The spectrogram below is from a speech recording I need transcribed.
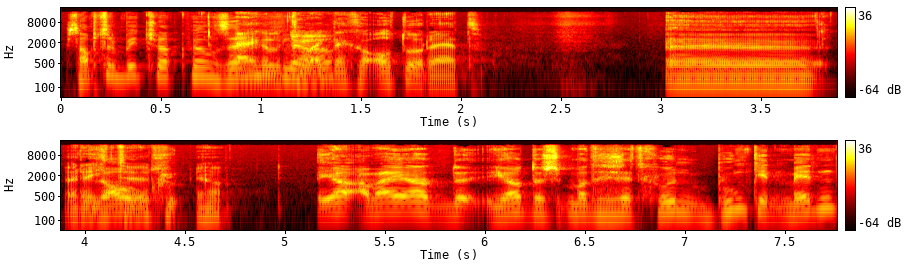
Snap je een beetje wat ik wil zeggen? Eigenlijk gelijk dat je auto rijdt. Eh, Rechter, ja, ja. Maar, ja, de, ja dus, maar je zit gewoon boek in het midden,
